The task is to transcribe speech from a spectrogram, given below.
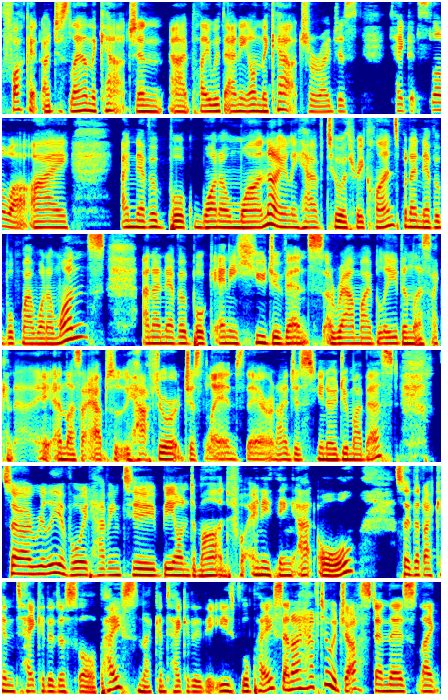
fuck it, I just lay on the couch and I play with Annie on the couch or I just take it slower. I I never book one-on-one. I only have two or three clients, but I never book my one-on-ones and I never book any huge events around my bleed unless I can eh, unless I absolutely have to or it just lands there and I just, you know, do my best. So I really avoid having to be on demand for anything at all so that I can take it at a slower pace and I can take it at an easeful pace and I have to adjust and there's like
